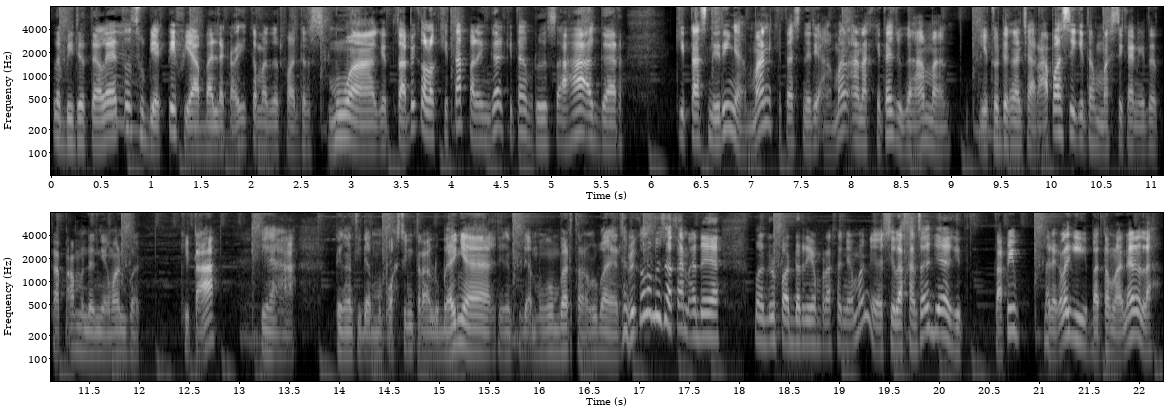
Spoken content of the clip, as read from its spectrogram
lebih detailnya itu subjektif ya. Balik lagi ke mother father semua gitu. Tapi kalau kita paling enggak kita berusaha agar kita sendiri nyaman, kita sendiri aman, anak kita juga aman. Gitu dengan cara apa sih kita memastikan itu tetap aman dan nyaman buat kita? Ya dengan tidak memposting terlalu banyak, dengan tidak mengumbar terlalu banyak. Tapi kalau misalkan ada mother father yang merasa nyaman ya silahkan saja gitu. Tapi balik lagi, bottom line adalah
